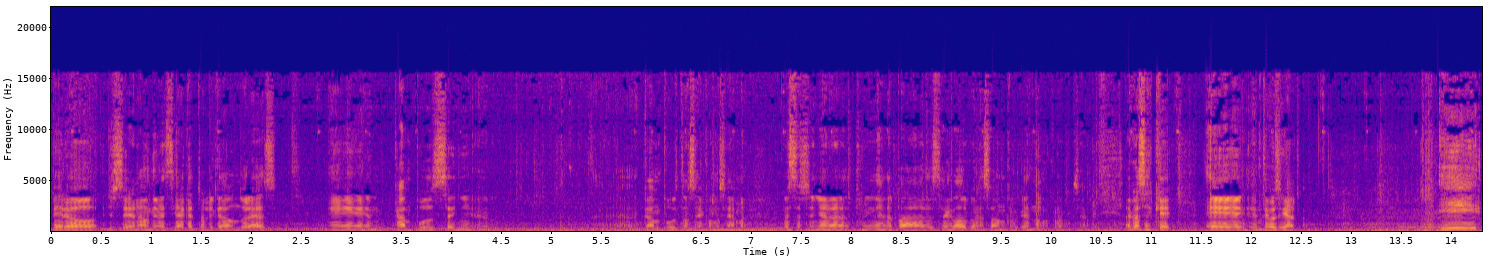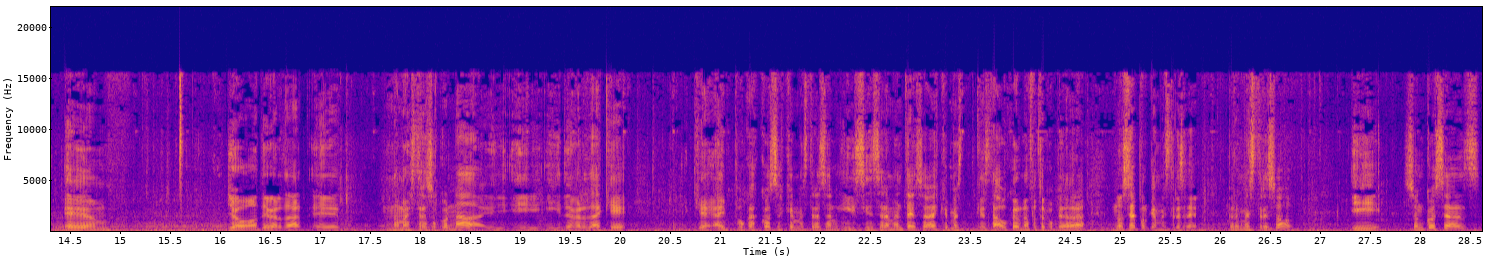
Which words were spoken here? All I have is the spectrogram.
pero yo estoy en la Universidad Católica de Honduras, en campus, eh, campus, no sé cómo se llama, Nuestra Señora Reina de la Paz, Sagrado Corazón, creo que es, no me acuerdo cómo se llama. La cosa es que eh, en Tegucigalpa. Y eh, yo de verdad eh, no me estreso con nada y, y, y de verdad que que hay pocas cosas que me estresan y sinceramente esa vez que, me, que estaba buscando una fotocopiadora no sé por qué me estresé, pero me estresó. Y son cosas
